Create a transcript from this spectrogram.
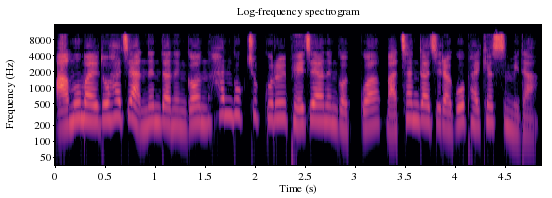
아무 말도 하지 않는다는 건 한국 축구를 배제하는 것과 마찬가지라고 밝혔습니다.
